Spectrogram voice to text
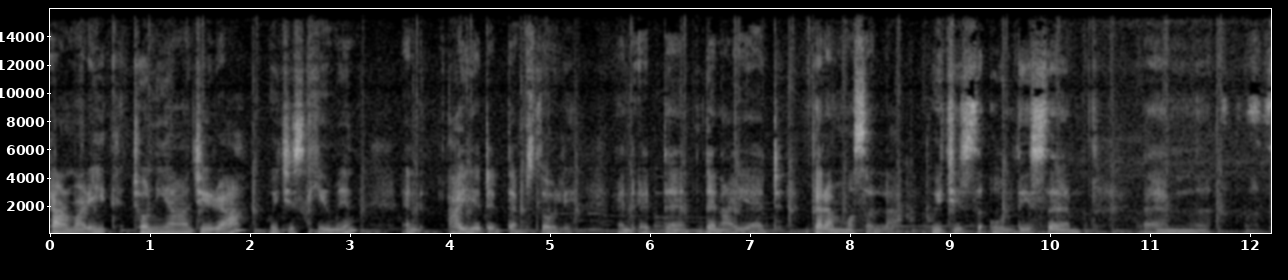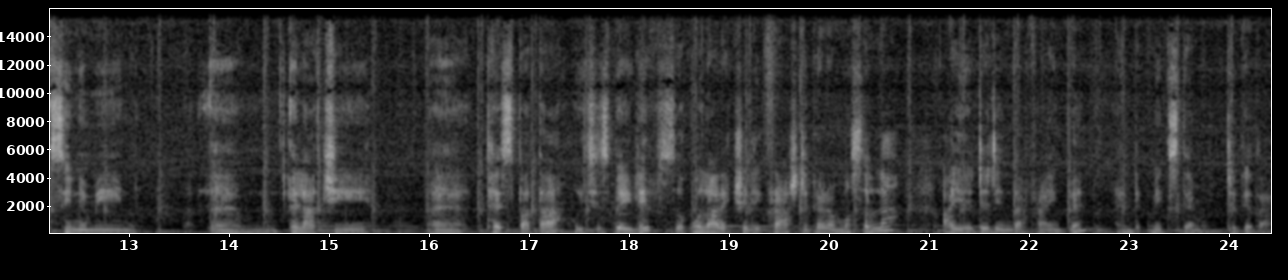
turmeric, tonia, jeera, which is cumin, and I added them slowly. And then, then I add garam masala, which is all this um, um, cinnamon, um, elachi, uh, tespata, which is bay leaf. So all are actually crushed garam masala. I added in the frying pan and mix them together.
